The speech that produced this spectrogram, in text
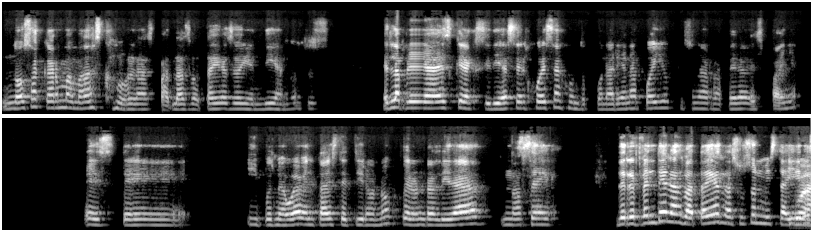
no sacar mamadas como las, las batallas de hoy en día, ¿no? Entonces, es la primera vez que accedí a ser jueza junto con Ariana Puello, que es una rapera de España. Este, y pues me voy a aventar este tiro, ¿no? Pero en realidad, no sé, de repente las batallas las uso en mis talleres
